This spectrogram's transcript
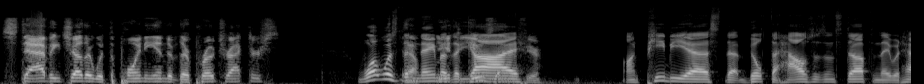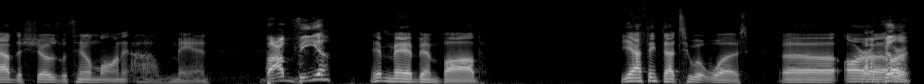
stab each other with the pointy end of their protractors. What was the Yeah, name of the to use them guy on PBS that built the houses and stuff, and they would have the shows with him on it? Oh man, Bob Vila. it may have been Bob. Yeah, I think that's who it was. Uh, our, uh, Vila?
